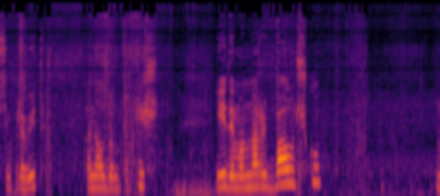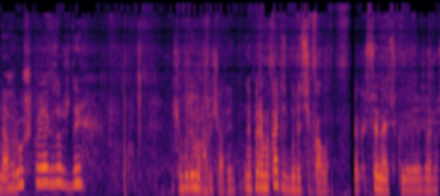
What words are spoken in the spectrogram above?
Всім привіт! Канал Дон та Фіш. Їдемо на рибалочку. На грушку, як завжди. Що будемо включати. Не перемикайтесь, буде цікаво. Якось синець клює зараз.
